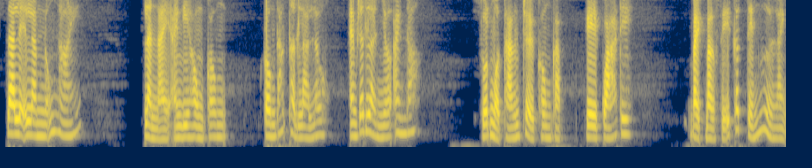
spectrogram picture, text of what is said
Gia lệ làm nũng nói. Lần này anh đi Hồng Kông, công tác thật là lâu, em rất là nhớ anh đó. Suốt một tháng trời không gặp, ghê quá đi. Bạch bác sĩ cất tiếng ngừa lạnh.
